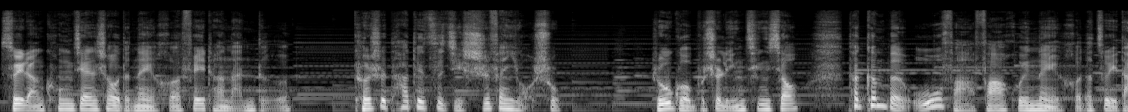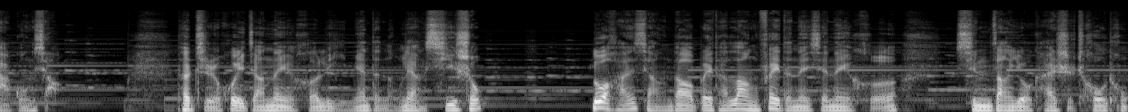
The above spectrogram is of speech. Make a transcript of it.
虽然空间兽的内核非常难得，可是他对自己十分有数。如果不是林青霄，他根本无法发挥内核的最大功效。他只会将内核里面的能量吸收。洛寒想到被他浪费的那些内核，心脏又开始抽痛。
